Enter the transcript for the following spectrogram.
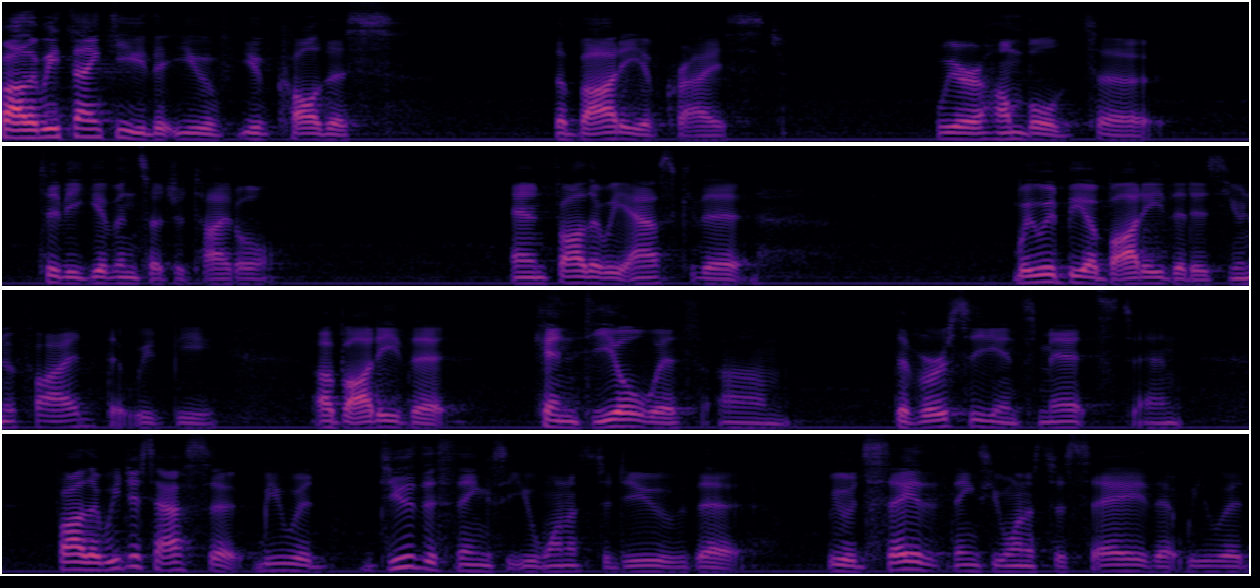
Father, we thank you that you've, you've called us the body of Christ. We are humbled to, to be given such a title. And Father, we ask that we would be a body that is unified, that we'd be a body that can deal with um, diversity in its midst. And Father, we just ask that we would do the things that you want us to do, that we would say the things you want us to say, that we would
